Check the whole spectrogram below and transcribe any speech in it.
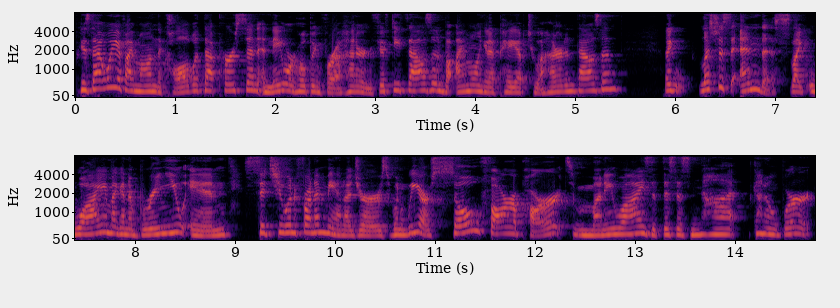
Because that way, if I'm on the call with that person and they were hoping for 150,000, but I'm only going to pay up to 100,000, like, let's just end this. Like, why am I going to bring you in, sit you in front of managers when we are so far apart money wise that this is not going to work?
